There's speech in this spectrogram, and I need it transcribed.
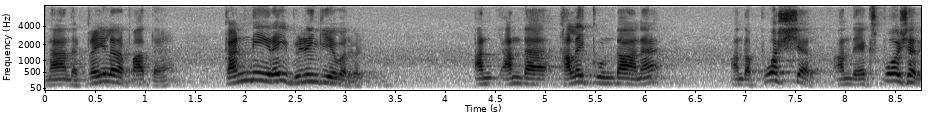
நான் அந்த ட்ரெய்லரை பார்த்தேன். கண்ணீரை விழுங்கியவர்கள். அந் அந்த கலைக்கு உண்டான அந்த போஷர் அந்த எக்ஸ்போஷர்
